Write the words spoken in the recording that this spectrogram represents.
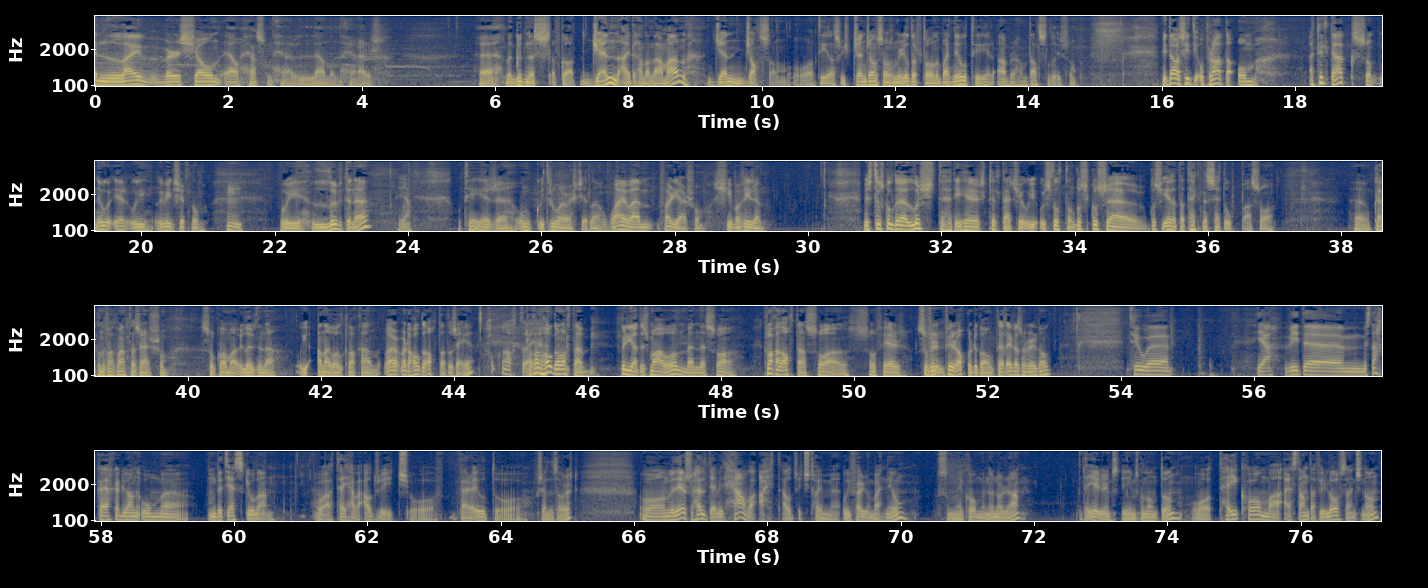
en live version av hæsson her, lennon her. Uh, the Goodness of God. Jen eitir han denne man, Jen Johnson. Og det er altså ikke Jen Johnson som er utavstående, bare nå til er Abraham Dalsløy som... Vi da sitter og prater om et tiltak som nå er i, i vikskiften om, mm. i løvdene. Ja. Og det er uh, ung i troarverst, eller YVM-farger som skipa fire. Hvis du skulle lyst til dette her tiltaket i, i slutten, hvordan er dette teknisk sett opp? Altså, hva kunne folk vanta seg som, som kommer i løvdina i annan gål klokkan? Var, var det halvgan åtta du sier? Halvgan åtta, ja. Klokkan halvgan åtta byrjade småvån, men så klokkan åtta så, så fer så fer, mm. fer akkurat til. Det er det som fer gang? Til, uh, ja, vi, uh, vi snakka jakka du om, uh, om DTS-skolan og at de har outreach og fære ut og forskjellige sånt. Og vi er så heldig at vi har et outreach-tøyme og i følge om nå, som er kommet nå norra. Det er jo i Imskon London, og de kommer er standa for lovsangen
